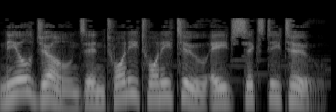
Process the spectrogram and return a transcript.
Neal Jones in 2022 age 62.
